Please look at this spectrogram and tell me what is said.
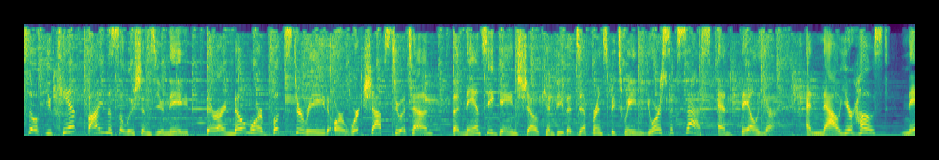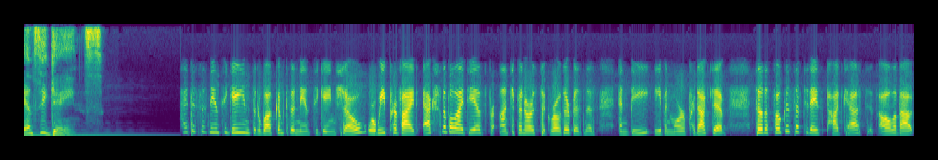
So if you can't find the solutions you need, there are no more books to read or workshops to attend. The Nancy Gaines Show can be the difference between your success and failure. And now your host, Nancy Gaines. Is Nancy Gaines, and welcome to the Nancy Gaines Show, where we provide actionable ideas for entrepreneurs to grow their business and be even more productive. So, the focus of today's podcast is all about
